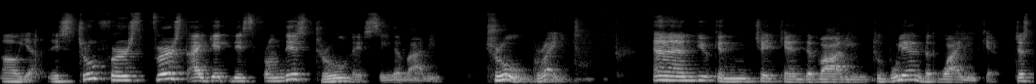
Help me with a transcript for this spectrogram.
Oh yeah, it's true first. First, I get this from this true. Let's see the value. True, great. And you can check in the value to Boolean, but why you care? Just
